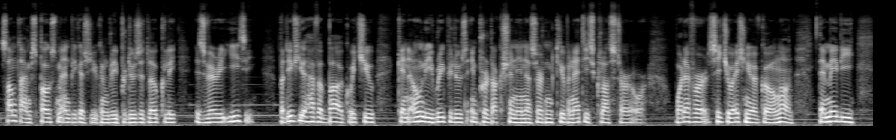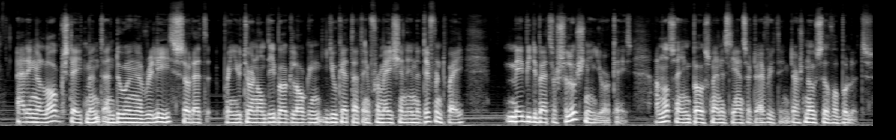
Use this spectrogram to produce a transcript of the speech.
Sometimes Postman, because you can reproduce it locally, is very easy. But if you have a bug which you can only reproduce in production in a certain Kubernetes cluster or whatever situation you have going on, then maybe adding a log statement and doing a release so that when you turn on debug logging, you get that information in a different way may be the better solution in your case. I'm not saying Postman is the answer to everything. There's no silver bullets.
